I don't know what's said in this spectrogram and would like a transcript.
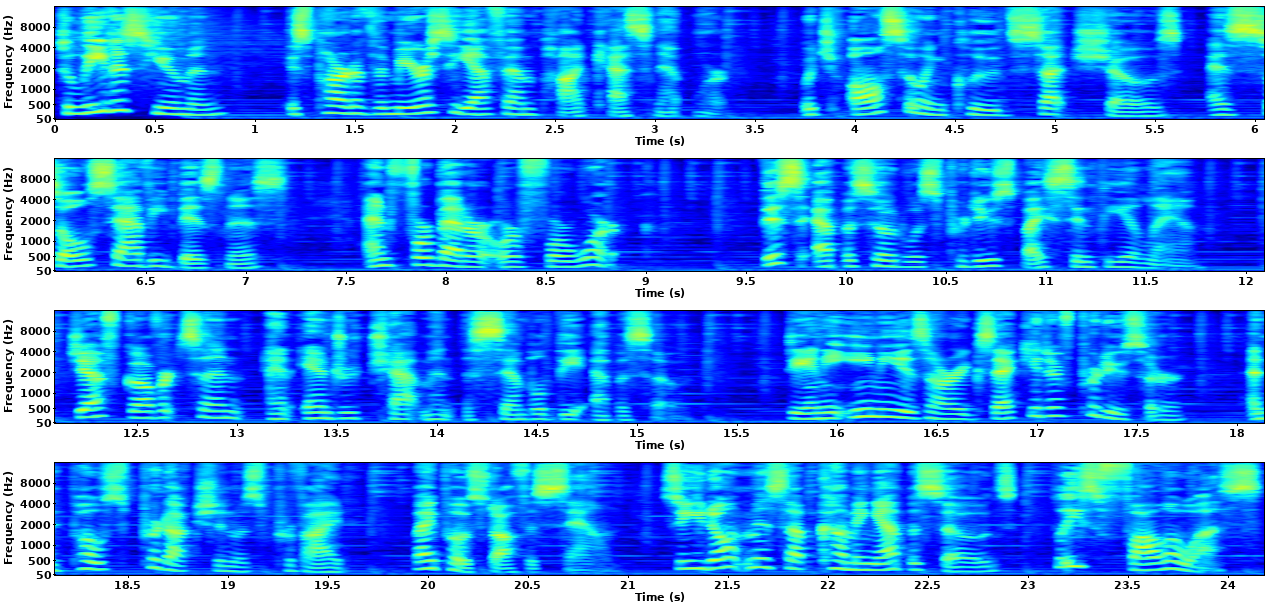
To Lead Is Human is part of the Mirasee FM podcast network, which also includes such shows as Soul Savvy Business and For Better or For Work. This episode was produced by Cynthia Lamb. Jeff Govertson and Andrew Chapman assembled the episode. Danny Iny is our executive producer, and post production was provided by Post Office Sound. So you don't miss upcoming episodes, please follow us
